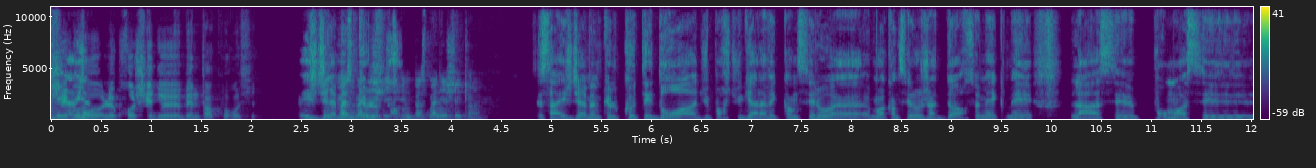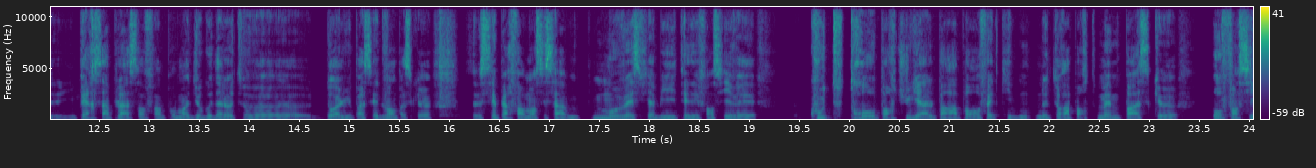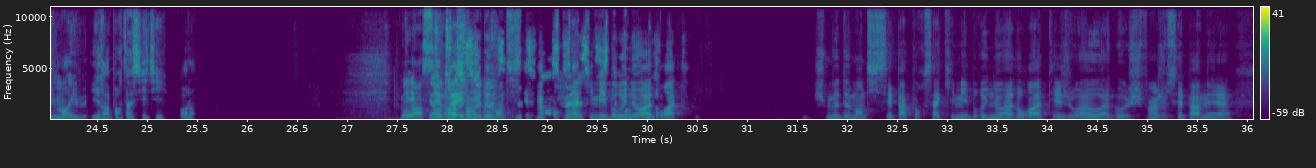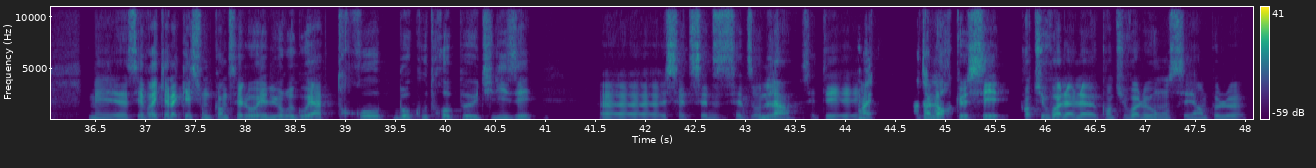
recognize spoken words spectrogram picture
le, crochet de Bentancourt aussi. Et je dirais même que le... une passe magnifique. Hein. C'est ça, et je dirais même que le côté droit du Portugal avec Cancelo, euh, moi Cancelo j'adore ce mec, mais là c'est pour moi c'est il perd sa place. Enfin pour moi Diogo Dalot euh, doit lui passer devant parce que ses performances et sa mauvaise fiabilité défensive et coûtent trop au Portugal par rapport au fait qu'il ne te rapporte même pas ce que offensivement il, rapporte à City. Voilà. Mais non, c'est vrai, je me demande si c'est pas pour ça qu'il met Bruno à droite. Je me demande si c'est pas pour ça qu'il met Bruno à droite et Joao à gauche. Enfin, je sais pas, mais, mais c'est vrai qu'il y a la question de Cancelo et l'Uruguay a trop, beaucoup trop peu utilisé cette, cette, cette zone-là. C'était alors que c'est quand tu vois quand tu vois le 11, c'est un peu le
